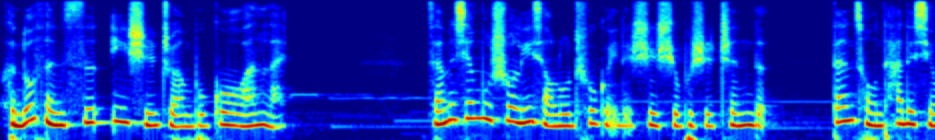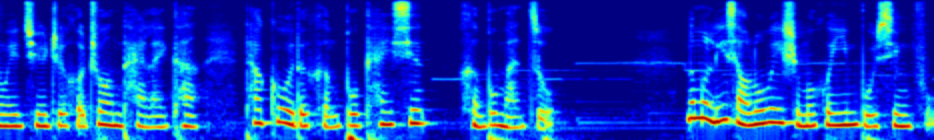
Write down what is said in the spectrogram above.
很多粉丝一时转不过弯来。咱们先不说李小璐出轨的事是不是真的，单从她的行为举止和状态来看，她过得很不开心，很不满足。那么李小璐为什么婚姻不幸福？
